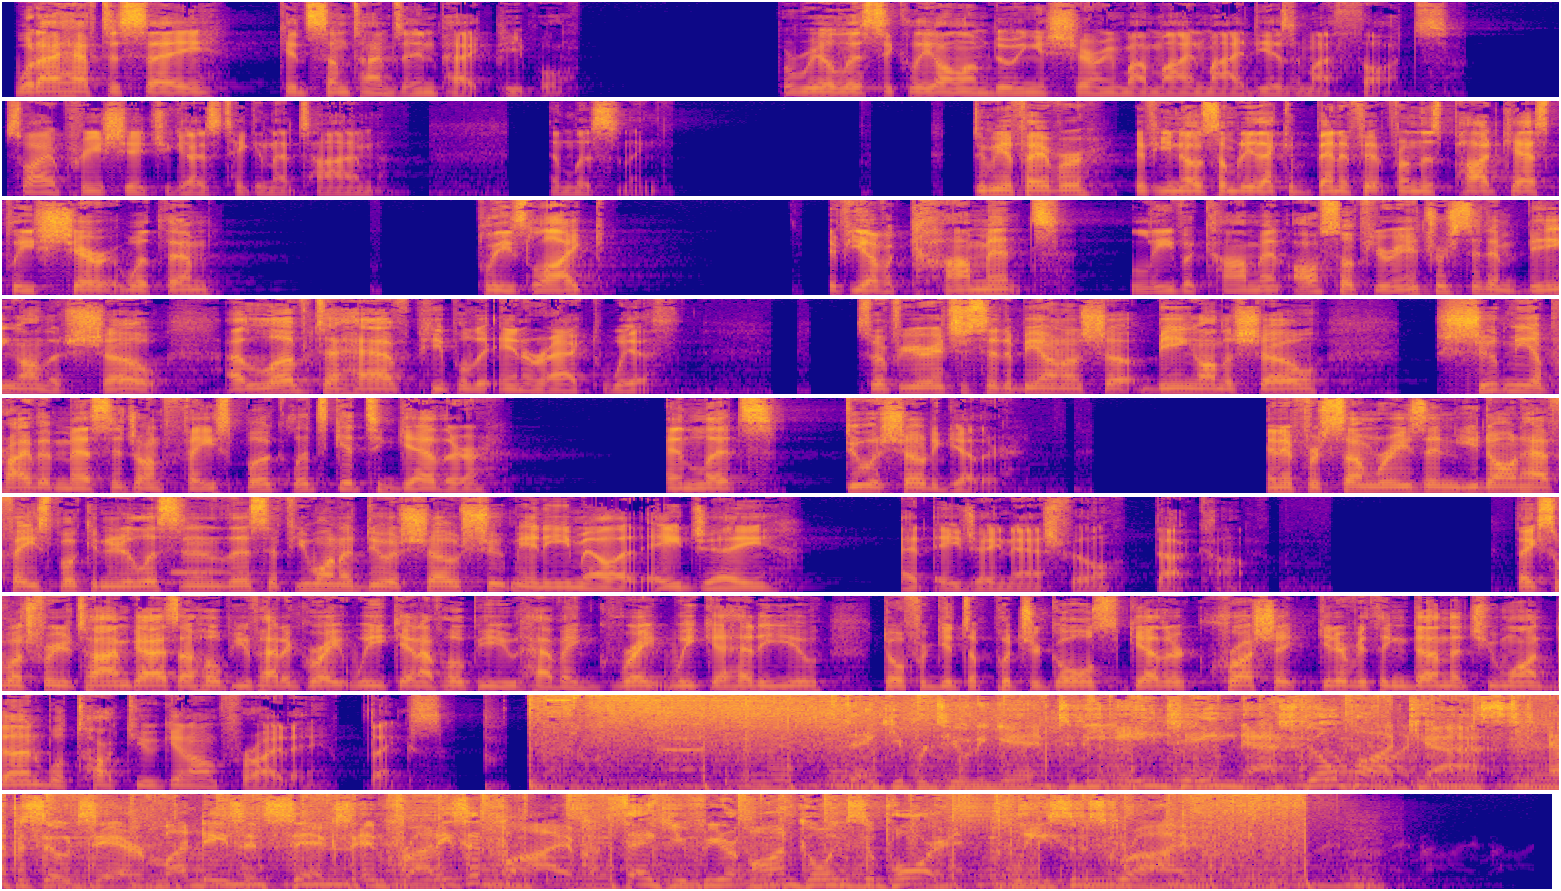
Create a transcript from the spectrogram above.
What I have to say can sometimes impact people, but realistically, all I'm doing is sharing my mind, my ideas, and my thoughts. So I appreciate you guys taking that time and listening. Do me a favor. If you know somebody that could benefit from this podcast, please share it with them. Please like. If you have a comment, leave a comment. Also, if you're interested in being on the show, I love to have people to interact with. So if you're interested in being on, show, being on the show, shoot me a private message on Facebook. Let's get together and let's do a show together. And if for some reason you don't have Facebook and you're listening to this, if you want to do a show, shoot me an email at aj at ajnashville.com. Thanks so much for your time, guys. I hope you've had a great weekend. I hope you have a great week ahead of you. Don't forget to put your goals together, crush it, get everything done that you want done. We'll talk to you again on Friday. Thanks. Thank you for tuning in to the AJ Nashville podcast. Episodes air Mondays at 6 and Fridays at 5. Thank you for your ongoing support. Please subscribe.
